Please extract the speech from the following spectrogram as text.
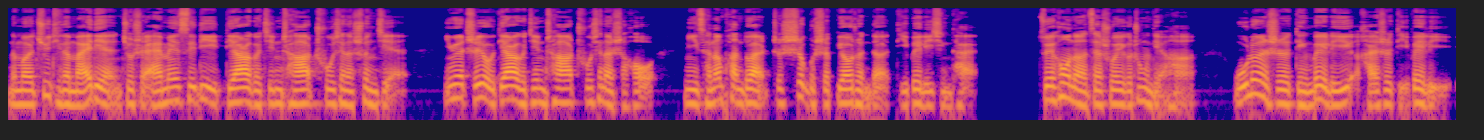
那么具体的买点就是 MACD 第二个金叉出现的瞬间，因为只有第二个金叉出现的时候，你才能判断这是不是标准的底背离形态。最后呢，再说一个重点哈，无论是顶背离还是底背离，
